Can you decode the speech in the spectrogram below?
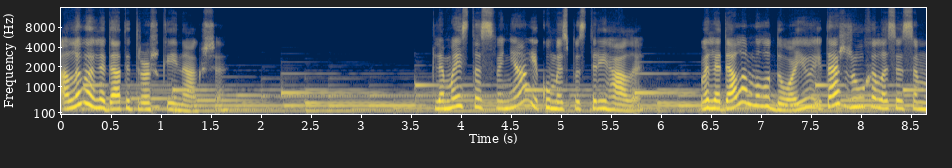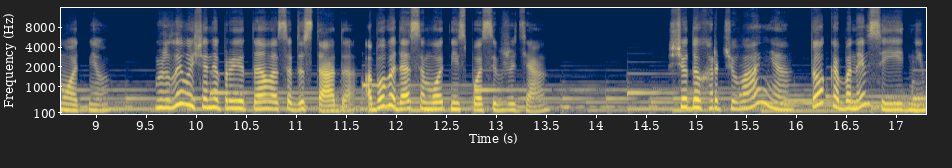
але виглядати трошки інакше. Плямиста свиня, яку ми спостерігали, виглядала молодою і теж рухалася самотньо. Можливо, ще не приєдналася до стада або веде самотній спосіб життя. Щодо харчування, то кабани всеїдні.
